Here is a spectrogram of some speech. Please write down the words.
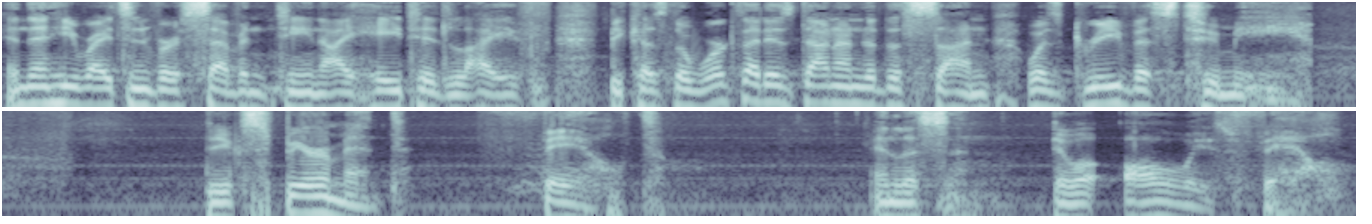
And then he writes in verse 17, I hated life because the work that is done under the sun was grievous to me. The experiment failed. And listen, it will always fail.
